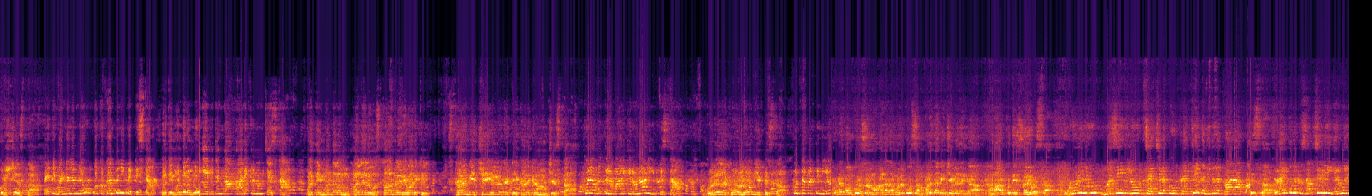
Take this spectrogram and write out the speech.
కృషి చేస్తా. ప్రతి మండలంలో ఒక కంపెనీ పెట్టిస్తా. ప్రతి మండలంలో ఈ విధంగా కార్యక్రమం చేస్తా. ప్రతి మండలం పల్లెలో స్థలం లేని వారికి స్థలం ఇచ్చి ఇల్లు కట్టే కార్యక్రమం చేస్తా. కుల వృత్తుల వారికి రుణాలు ఇప్పిస్తా. గొర్రెలకు లోన్ ఇప్పిస్తా. పుట్టపర్తి కుటుంబం కోసం అన్నదమ్ముల కోసం పరితపించే విధంగా మార్పు తీసుకుని వస్తా. గుడులు మసీదులు చర్చిలకు ప్రత్యేక నిధుల ద్వారా ఇస్తా. రైతులకు సబ్సిడీ ఎరువులు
